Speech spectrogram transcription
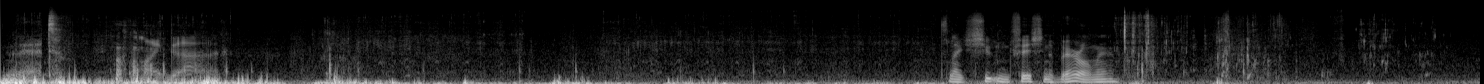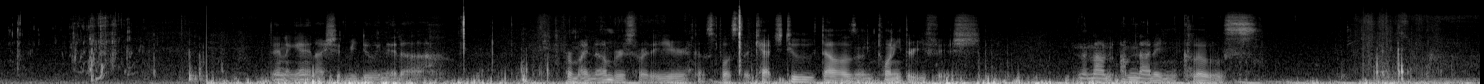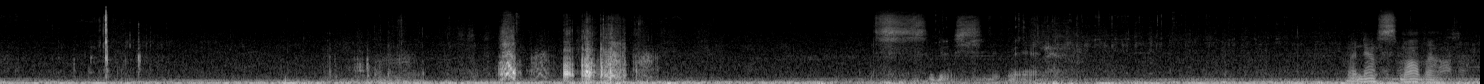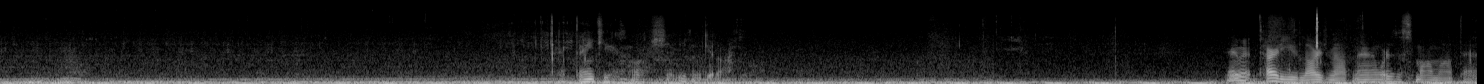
That. Oh my god. It's like shooting fish in a barrel, man. Then again, I should be doing it uh, for my numbers for the year. I'm supposed to catch 2,023 fish. And I'm, I'm not even close. Good shit, man. Down smallmouth. Thank you. Oh shit, you can get off. Damn it, tired of you largemouth, man. Where's the smallmouth at?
